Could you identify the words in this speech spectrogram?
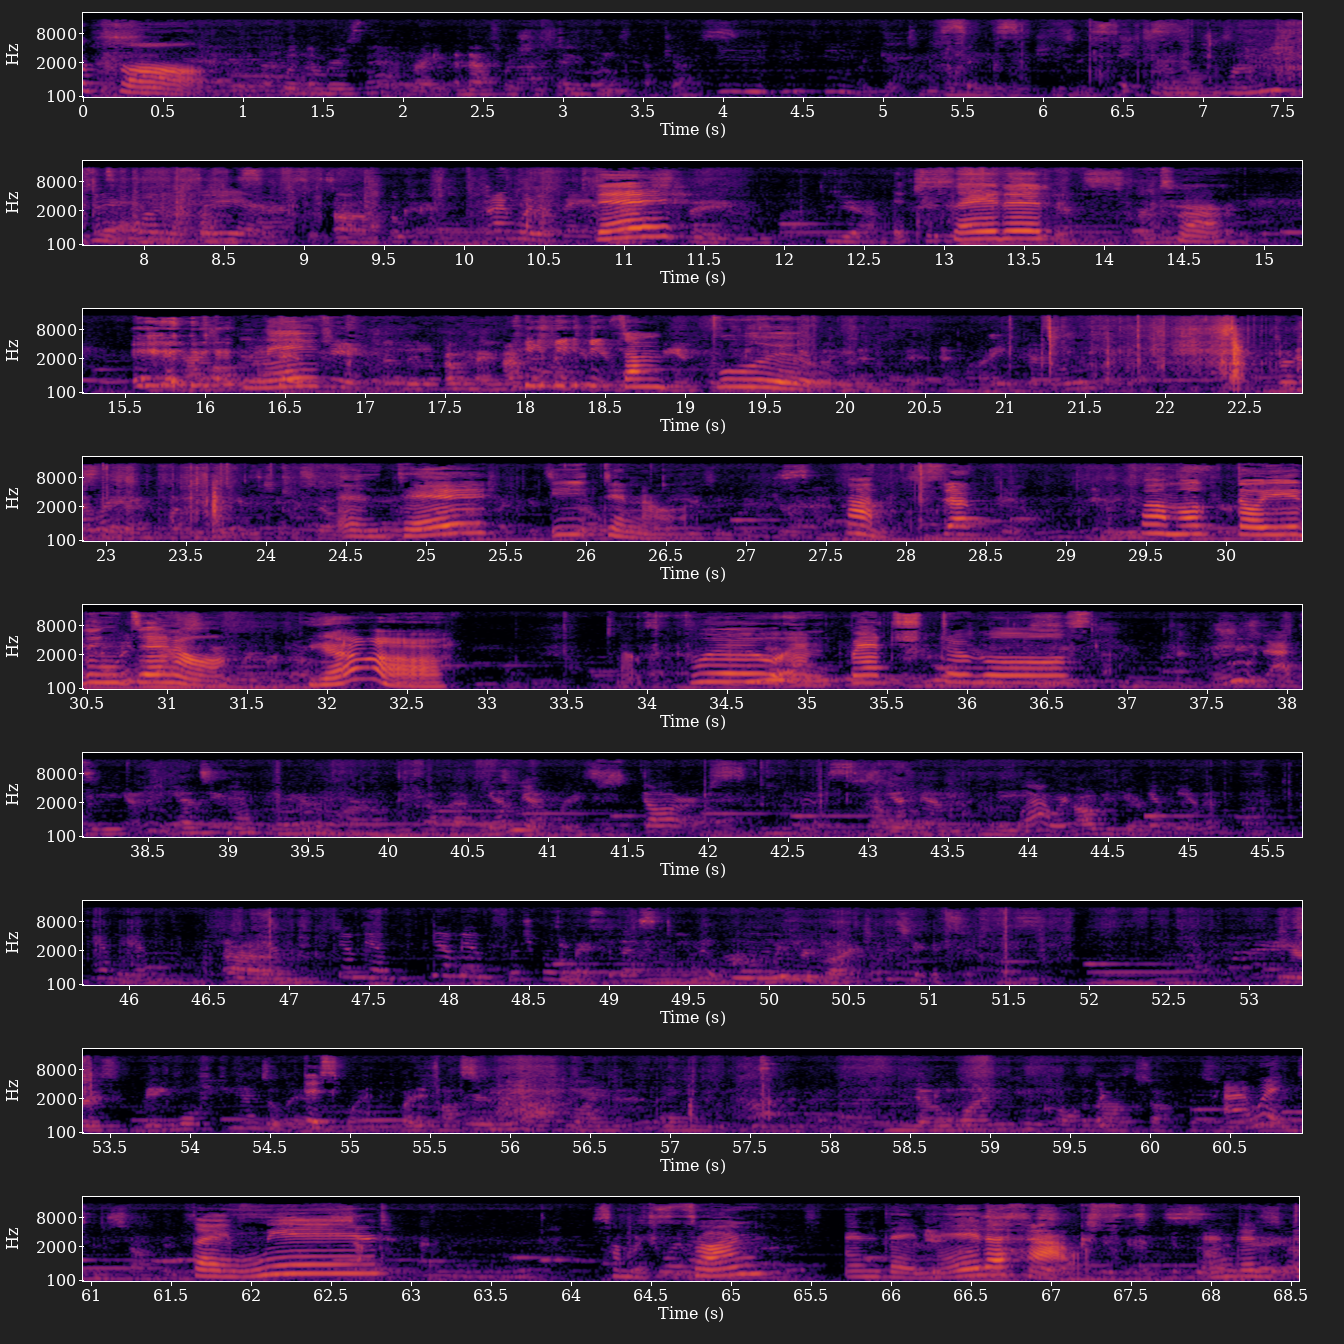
Beautiful. What number is that? Right, and that's when she said, please have Jess, like, get to me immediately, she's, she's saying all this. One I want a bear. Um, okay, I want a bear. They thing, Yeah. excited right, to okay. make Okay, I'm just give you Some the information food. that didn't fit and they eat can look, they're eating dinner. Yeah. Fruit and vegetables. Ooh, that's yummy. Kenzie will be here tomorrow. They have that Yum Wednesday yum. racing. Stars. So Yum it'll yum. be me. Flower. I'll be here. Yum yum. Yum yum. Um, Yum yum. Yum yum. Which one Okay. is the best to you? with regard to the ticket sales, there is, they will handle it. This one. But it must be online only. No one can call the box office, no wait. one can stop it. They made some sun and they made a house and a dog.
